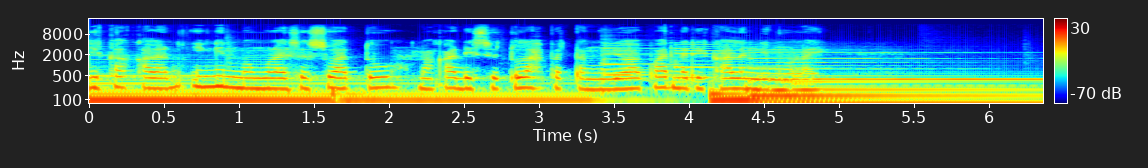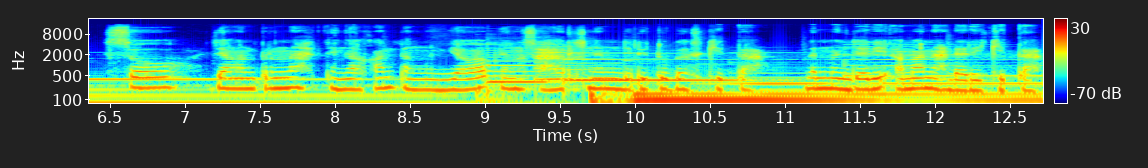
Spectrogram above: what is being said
jika kalian ingin memulai sesuatu, maka di situlah pertanggungjawaban dari kalian dimulai. So, jangan pernah tinggalkan tanggung jawab yang seharusnya menjadi tugas kita dan menjadi amanah dari kita.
